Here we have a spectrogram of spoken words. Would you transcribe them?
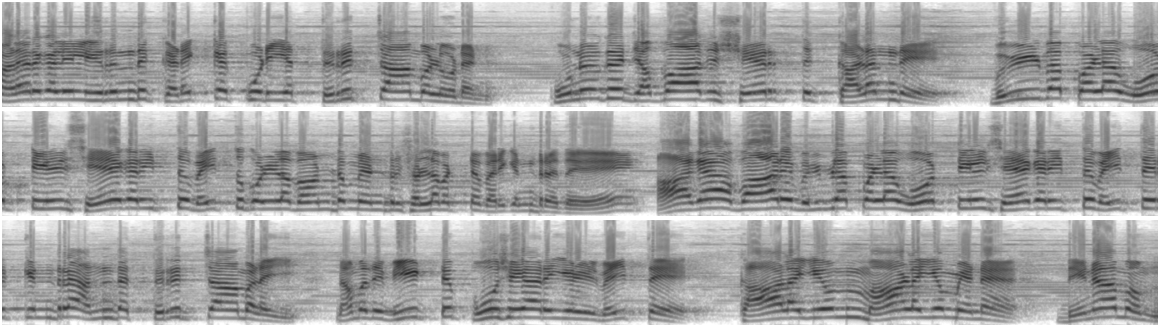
மலர்களில் இருந்து கிடைக்கக்கூடிய திருச்சாம்பலுடன் புனுகு ஜவ்வாது சேர்த்து கலந்து வில்வப்பழ ஓட்டில் சேகரித்து வைத்துக் கொள்ள வேண்டும் என்று சொல்லப்பட்டு வருகின்றது. ஆக அவ்வாறு வில்வப்பழ ஓட்டில் சேகரித்து வைத்திருக்கின்ற அந்த திருச்சாமலை நமது வீட்டு பூஜை அறையில் வைத்து காலையும் மாலையும் என தினமும்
